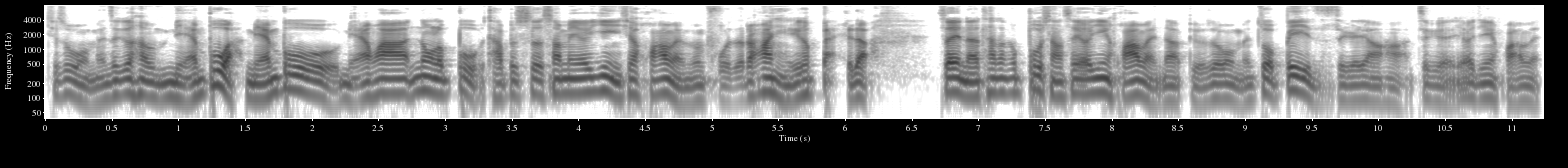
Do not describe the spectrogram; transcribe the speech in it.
就是我们这个棉布啊，棉布棉花弄了布，它不是上面要印一些花纹吗？否则的话，你这个白的。所以呢，它那个布上是要印花纹的，比如说我们做被子这个样哈，这个要印花纹。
